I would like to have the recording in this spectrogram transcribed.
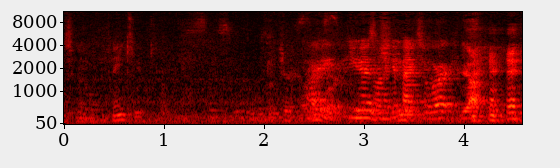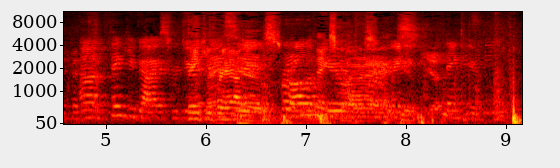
So, thank you. All right, you guys want to get back to work? yeah. Um, thank you guys for doing Thank you this. for having us. For all of Thanks, you, guys.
